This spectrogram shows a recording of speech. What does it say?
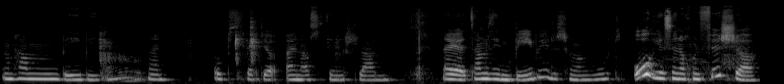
Und haben ein Baby. Nein. Ups, ich habe ja einen aus dem geschlagen. Naja, jetzt haben sie ein Baby, das ist schon mal gut. Oh, hier ist ja noch ein Fischer.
